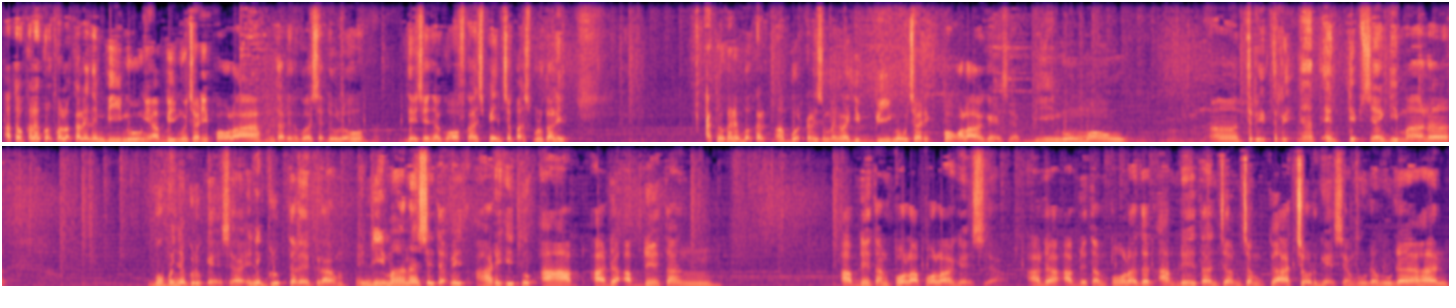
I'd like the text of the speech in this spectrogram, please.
Atau kalau kalau kalian yang bingung ya, bingung cari pola, bentar ini gue set dulu. DC-nya gue off kan, spin cepat 10 kali. Atau kalian buat buat kalian semua yang lagi bingung cari pola guys ya, bingung mau uh, trik-triknya and tipsnya gimana gue punya grup guys ya ini grup telegram. Di mana setiap hari itu ada updatean updatean pola-pola guys ya. Ada updatean pola dan updatean jam-jam gacor guys ya. Mudah-mudahan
